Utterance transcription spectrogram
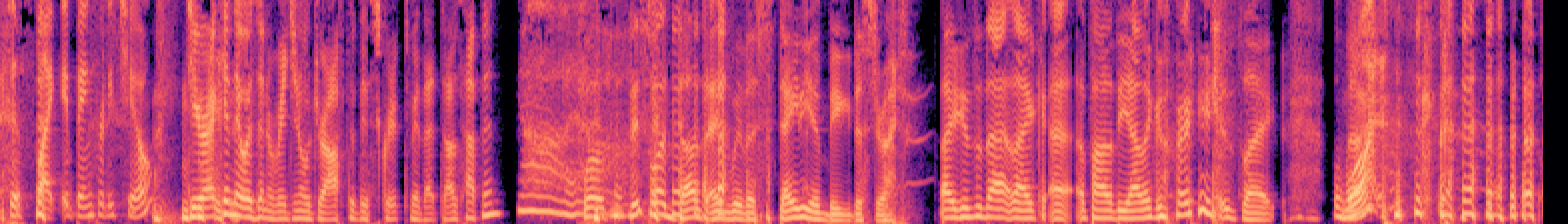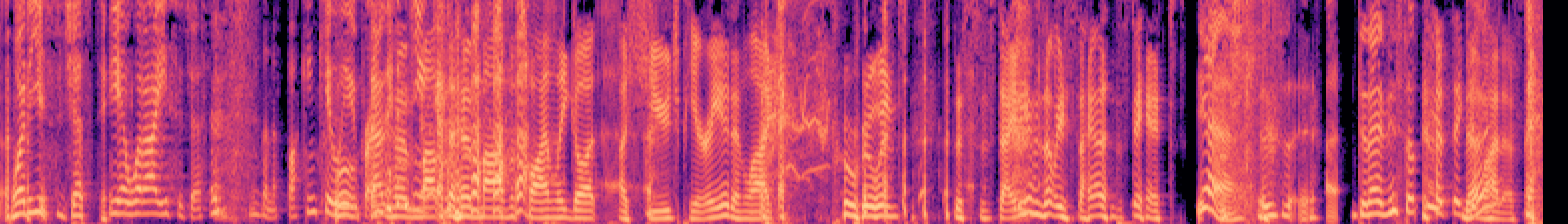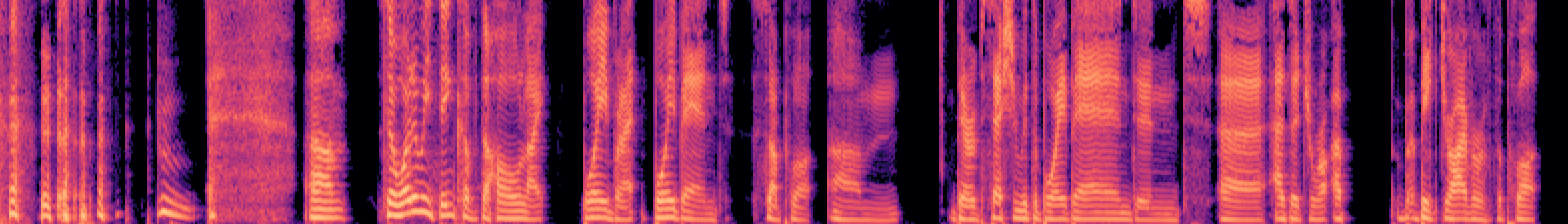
just like it being pretty chill. Do you reckon there was an original draft of this script where that does happen? Well, this one does end with a stadium being destroyed. Like, isn't that like a, a part of the allegory? It's like, What? what are you suggesting? Yeah, what are you suggesting? I'm gonna fucking kill Well, you, that her You mum, go. that her mum finally got a huge period and like ruined the s- stadium. Is that what you're saying? I don't understand. yeah. Is, uh, did I miss something? I think No? you might have. Um, so what do we think of the whole like boy bra- boy band subplot? Um, their obsession with the boy band and uh, as a, dri- a a big driver of the plot.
